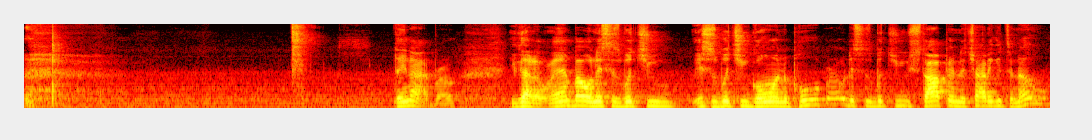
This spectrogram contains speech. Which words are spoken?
they not, bro. You got a Lambo, and this is what you this is what you go in the pool, bro. This is what you stopping to try to get to know.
